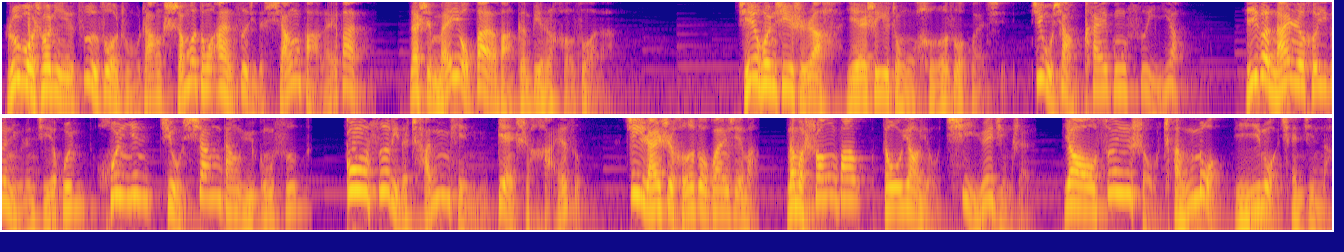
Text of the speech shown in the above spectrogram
如果说你自作主张，什么都按自己的想法来办。那是没有办法跟别人合作的。结婚其实啊，也是一种合作关系，就像开公司一样。一个男人和一个女人结婚，婚姻就相当于公司，公司里的产品便是孩子。既然是合作关系嘛，那么双方都要有契约精神，要遵守承诺，一诺千金呐。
